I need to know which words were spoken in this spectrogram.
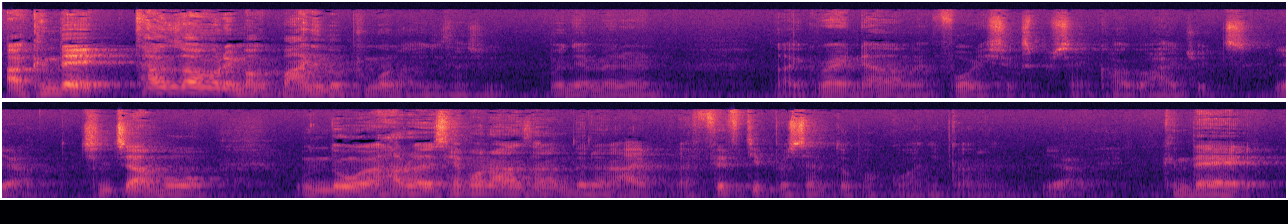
아 근데 탄수화물이 막 많이 높은 건 아니지 사실. 왜냐면은 like right now I'm at 46% carbohydrates. Yeah. 진짜 뭐 운동을 하루에 세 번 하는 사람들은 50%도 받고 하니까는. Yeah. 근데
